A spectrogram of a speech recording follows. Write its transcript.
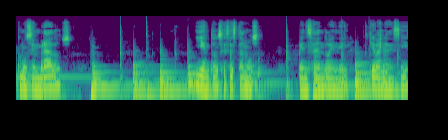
como sembrados. Y entonces estamos pensando en el qué van a decir,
